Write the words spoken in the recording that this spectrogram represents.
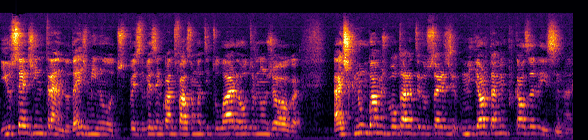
E o Sérgio entrando 10 minutos, depois de vez em quando faz uma titular, outro não joga acho que não vamos voltar a ter o Sérgio melhor também por causa disso, não é?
